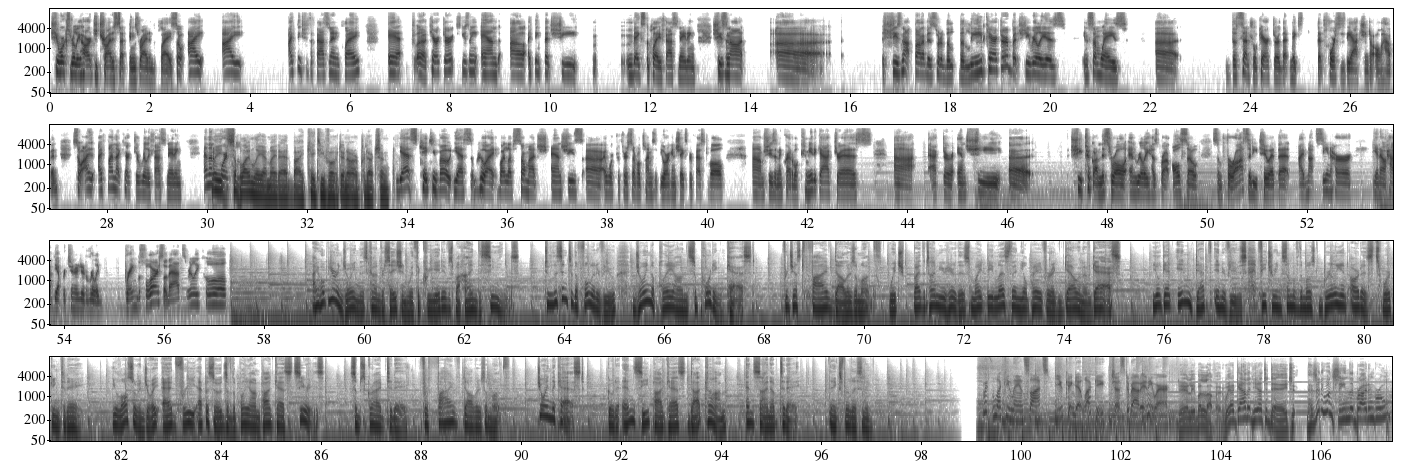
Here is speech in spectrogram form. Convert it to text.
she works really hard to try to set things right in the play so i i i think she's a fascinating play uh, character excuse me and uh, i think that she makes the play fascinating. She's not uh she's not thought of as sort of the the lead character but she really is in some ways uh, the central character that makes that forces the action to all happen. So I I find that character really fascinating. And then played of course sublimely i might add by KT Vogt in our production Yes, KT Vogt, Yes, who I who I love so much, and she's uh, I worked with her several times at the Oregon Shakespeare Festival. Um, she's an incredible comedic actress, uh, actor, and she uh, she took on this role and really has brought also some ferocity to it that I've not seen her, you know, have the opportunity to really bring before. So that's really cool. I hope you're enjoying this conversation with the creatives behind the scenes. To listen to the full interview, join the Play On supporting cast for just $5 a month, which by the time you hear this might be less than you'll pay for a gallon of gas. You'll get in depth interviews featuring some of the most brilliant artists working today. You'll also enjoy ad free episodes of the Play On podcast series. Subscribe today for $5 a month. Join the cast. Go to ncpodcast.com and sign up today. Thanks for listening. With Lucky Land slots, you can get lucky just about anywhere. Dearly beloved, we are gathered here today to. Has anyone seen the bride and groom?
